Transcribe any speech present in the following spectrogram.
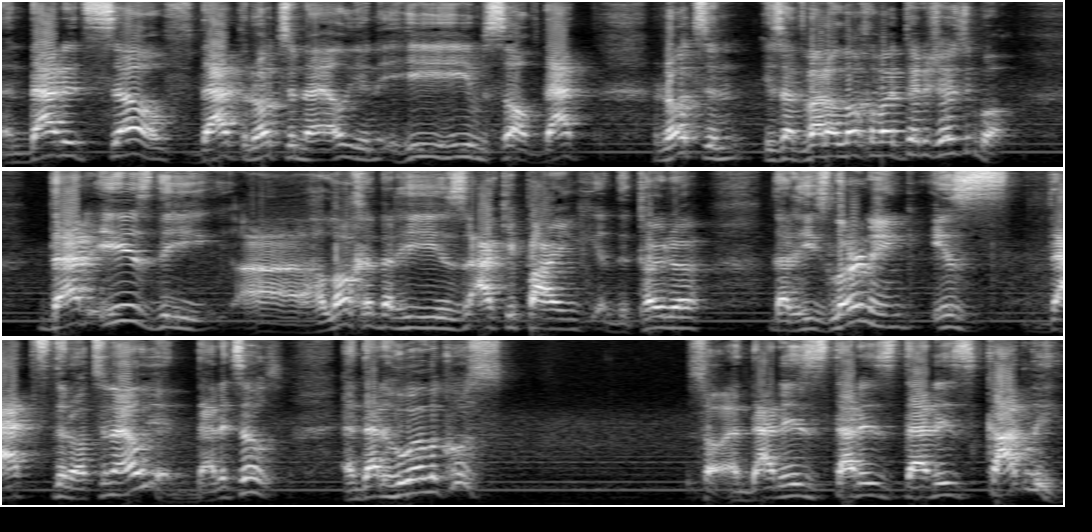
and that itself, that Rotzen Elyon, he, he himself, that Rotzen is Advar halacha That is the uh, halacha that he is occupying in the Torah that he's learning is that's the Rotzen Elyon, that itself and that hu elikus. So, and that is that is that is godly.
